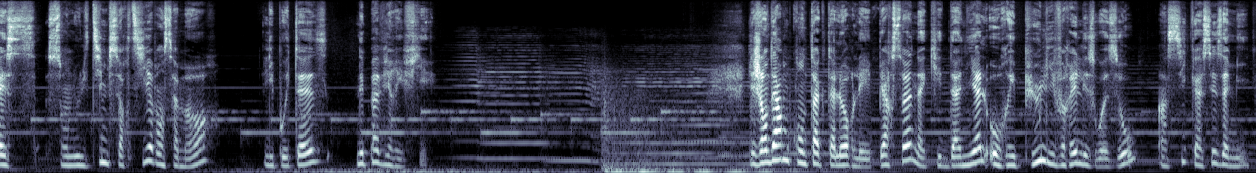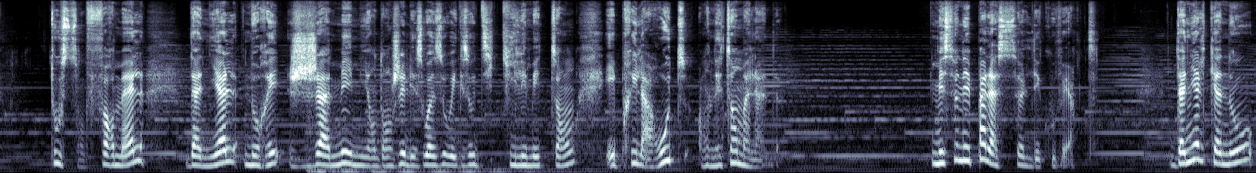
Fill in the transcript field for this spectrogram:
Est-ce son ultime sortie avant sa mort? L'hypothèse n'est pas vérifiée. Les gendarmes contactent alors les personnes à qui Daniel aurait pu livrer les oiseaux, ainsi qu'à ses amis. Tous sont formels, Daniel n'aurait jamais mis en danger les oiseaux exotiques qu'il aimait tant et pris la route en étant malade. Mais ce n'est pas la seule découverte. Daniel Cano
